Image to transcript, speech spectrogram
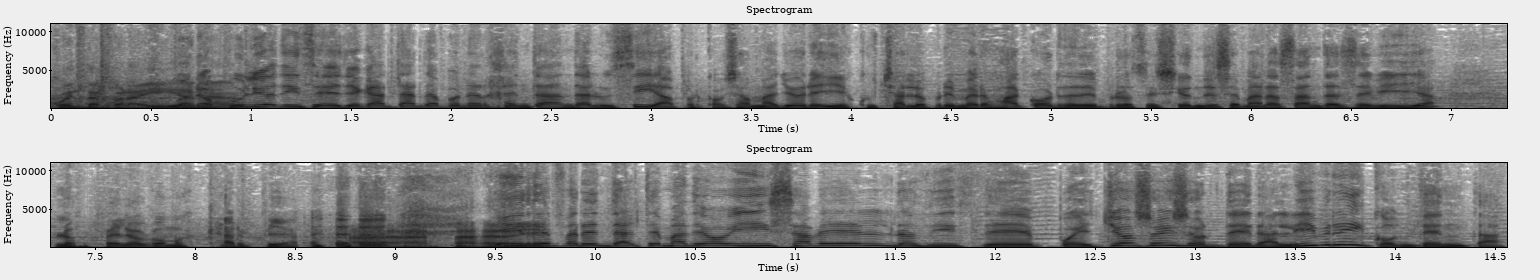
nos cuentan por ahí, Bueno, Ana? Julio dice, llegar tarde a poner gente a Andalucía por causas mayores y escuchar los primeros acordes de procesión de Semana Santa en Sevilla, los pelo como escarpia. Ah, y referente al tema de hoy, Isabel nos dice, pues yo soy soltera, libre y contenta.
